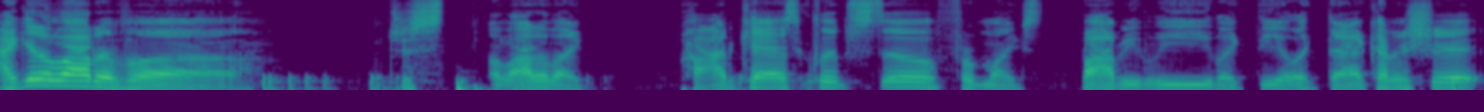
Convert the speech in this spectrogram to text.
I get a lot of uh just a lot of like podcast clips still from like Bobby Lee, like the like that kind of shit.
